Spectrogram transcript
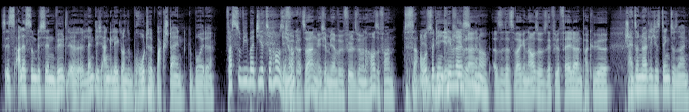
Es ist alles so ein bisschen wild, äh, ländlich angelegt und so Brote, Backsteingebäude. Fast so wie bei dir zu Hause, Ich ne? wollte gerade sagen, ich habe mich einfach gefühlt, als wenn wir nach Hause fahren. Das sah aus bei dir wie in Kevlar Kevlar. genau. Also das war genauso. Sehr viele Felder, ein paar Kühe. Scheint so ein nördliches Ding zu sein.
